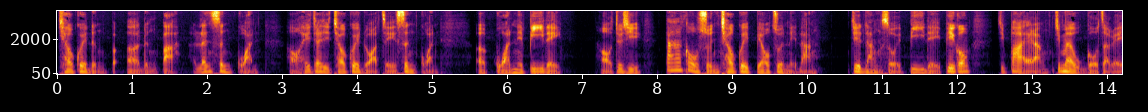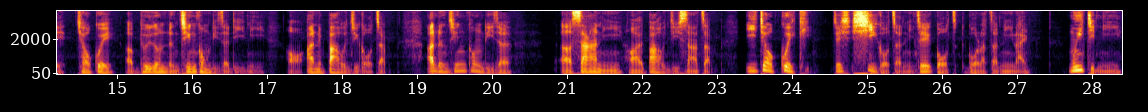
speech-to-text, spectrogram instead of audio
超过两百呃两百。咱算悬，吼，或者是超过偌济算悬，呃，悬的比例，吼，就是胆固醇超过标准的人，即人数的比例，譬如讲一百个人，即摆有五十个超过，呃，譬如讲两千空二十二年，哦，安尼百分之五十，啊，两千空二十呃三年，吼，百分之三十，依照过去这四五十年，这五五六十年来，每一年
